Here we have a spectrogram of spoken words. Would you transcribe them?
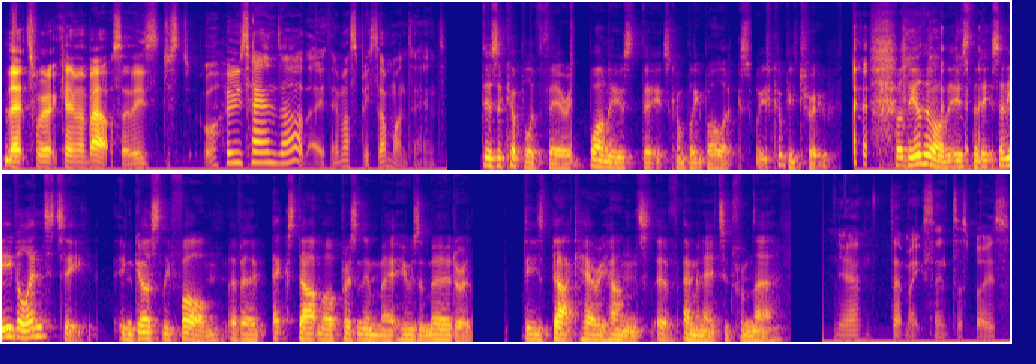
That's where it came about. So these just well, whose hands are they? They must be someone's hands. There's a couple of theories. One is that it's complete bollocks, which could be true. but the other one is that it's an evil entity in ghostly form of an ex Dartmoor prison inmate who was a murderer. These dark, hairy hands have emanated from there. Yeah, that makes sense, I suppose.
